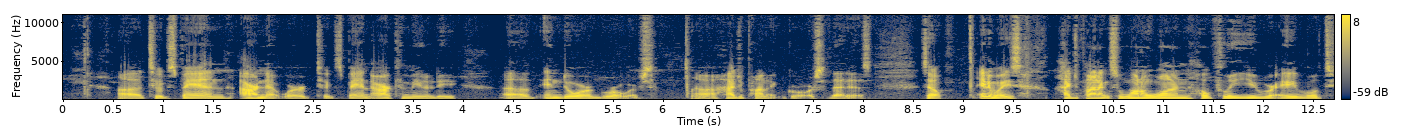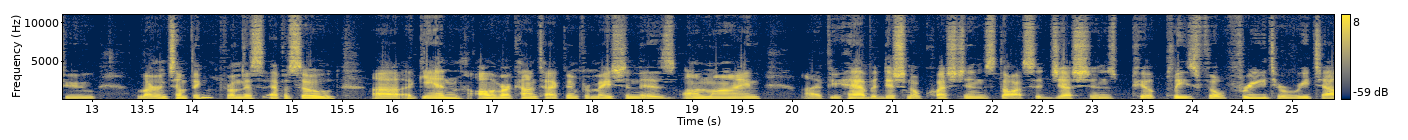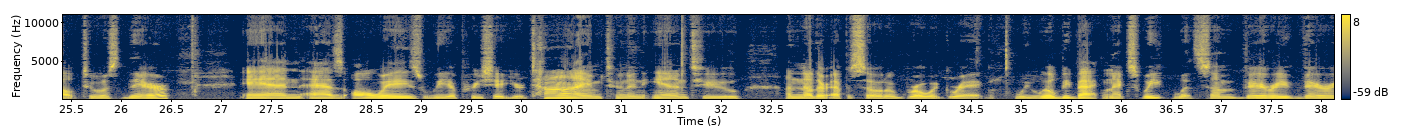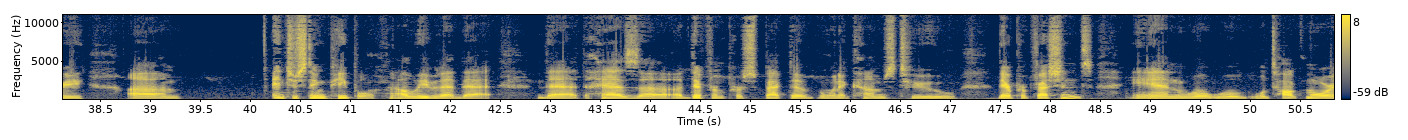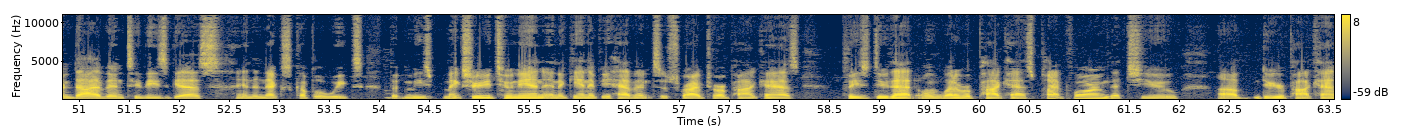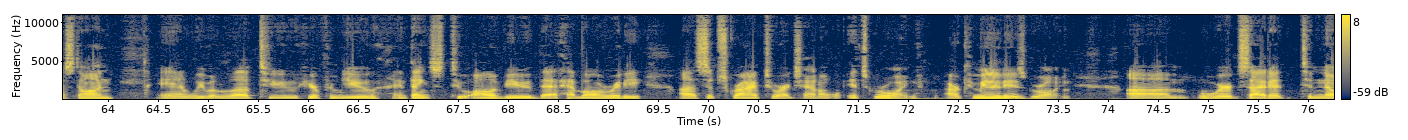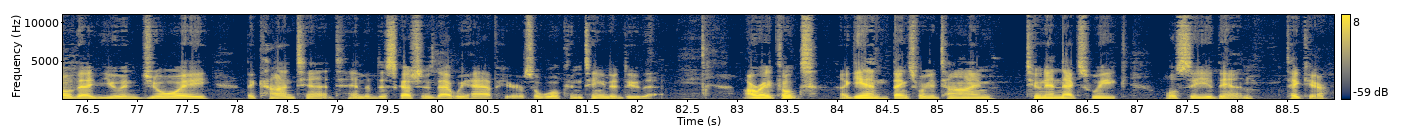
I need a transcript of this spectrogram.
uh, to expand our network, to expand our community of indoor growers, uh, hydroponic growers, that is. So, anyways, Hydroponics 101. Hopefully, you were able to learn something from this episode. Uh, again, all of our contact information is online. Uh, if you have additional questions, thoughts, suggestions, p- please feel free to reach out to us there. And as always, we appreciate your time tuning in to another episode of Grow with Greg. We will be back next week with some very, very um, interesting people. I'll leave it at that. That has a, a different perspective when it comes to their professions, and we'll we'll we'll talk more and dive into these guests in the next couple of weeks. But make sure you tune in. And again, if you haven't subscribed to our podcast, please do that on whatever podcast platform that you uh, do your podcast on. And we would love to hear from you. And thanks to all of you that have already uh, subscribed to our channel. It's growing. Our community is growing. Um, we're excited to know that you enjoy the content and the discussions that we have here. So we'll continue to do that. All right, folks. Again, thanks for your time. Tune in next week. We'll see you then. Take care.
